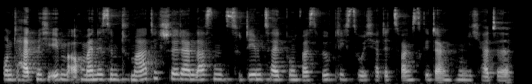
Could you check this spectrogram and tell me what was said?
und hat mich eben auch meine Symptomatik schildern lassen. Zu dem Zeitpunkt war es wirklich so, ich hatte Zwangsgedanken, ich hatte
